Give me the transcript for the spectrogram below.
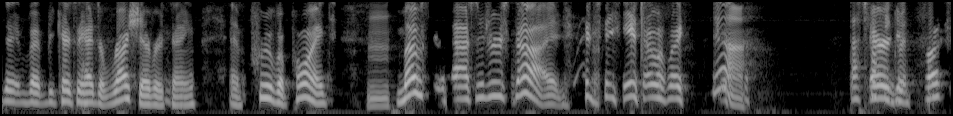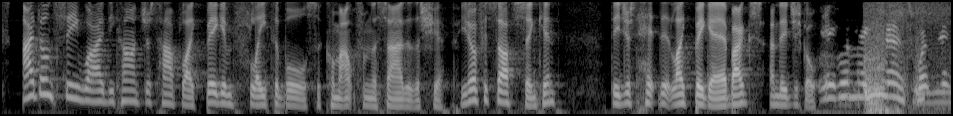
they, but because they had to rush everything and prove a point, Hmm. most of the passengers died. you know, like Yeah, that's arrogant. I don't see why they can't just have like big inflatables to come out from the side of the ship. You know, if it starts sinking, they just hit it like big airbags and they just go. It would make sense. Wouldn't it?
